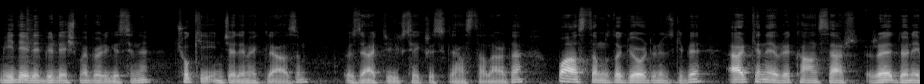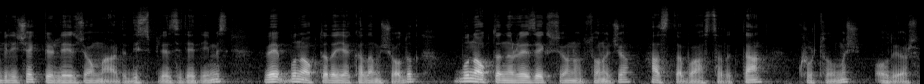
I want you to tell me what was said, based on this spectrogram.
mide ile birleşme bölgesini çok iyi incelemek lazım. Özellikle yüksek riskli hastalarda. Bu hastamızda gördüğünüz gibi erken evre kansere dönebilecek bir lezyon vardı, displezi dediğimiz ve bu noktada yakalamış olduk. Bu noktanın rezeksiyonu sonucu hasta bu hastalıktan kurtulmuş oluyor.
